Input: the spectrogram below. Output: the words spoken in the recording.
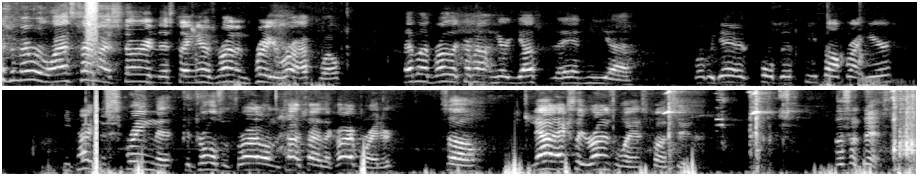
guys remember the last time I started this thing, it was running pretty rough. Well, had my brother come out here yesterday and he, uh, what we did is pulled this piece off right here. He tightened the spring that controls the throttle on the top side of the carburetor. So now it actually runs the way it's supposed to. Listen to this.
